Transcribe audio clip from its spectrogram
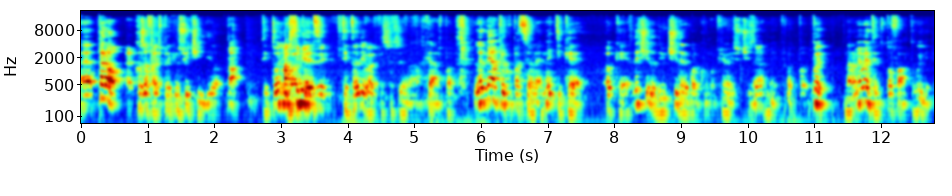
Eh, però, eh, cosa fai? Sprechi un suicidio? No, ti togli qualche... Ti togli qualche sostiene una scarpa. La mia preoccupazione è, metti che, ok, decido di uccidere qualcuno prima di suicidarmi, poi, poi- poi nella mia mente è tutto fatto, quindi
